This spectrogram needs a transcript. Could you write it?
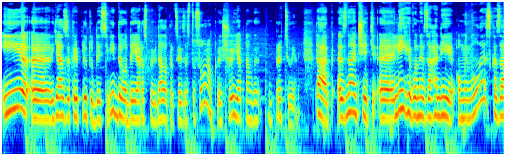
І е, я закріплю десь відео, де я розповідала про цей застосунок, що і як там працює. Так, значить, е, ліги вони взагалі оминули, сказали,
